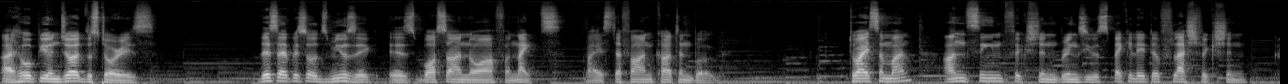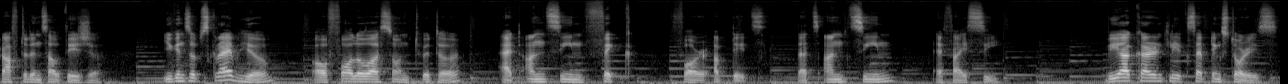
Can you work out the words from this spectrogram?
I hope you enjoyed the stories. This episode's music is Bossa Noir for Nights by Stefan Kartenberg. Twice a month, Unseen Fiction brings you speculative flash fiction crafted in South Asia. You can subscribe here or follow us on Twitter at UnseenFic for updates. That's Unseen FIC. We are currently accepting stories.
